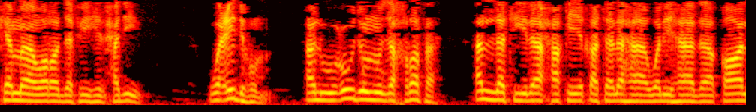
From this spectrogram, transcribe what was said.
كما ورد فيه الحديث. وعدهم الوعود المزخرفة التي لا حقيقة لها ولهذا قال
